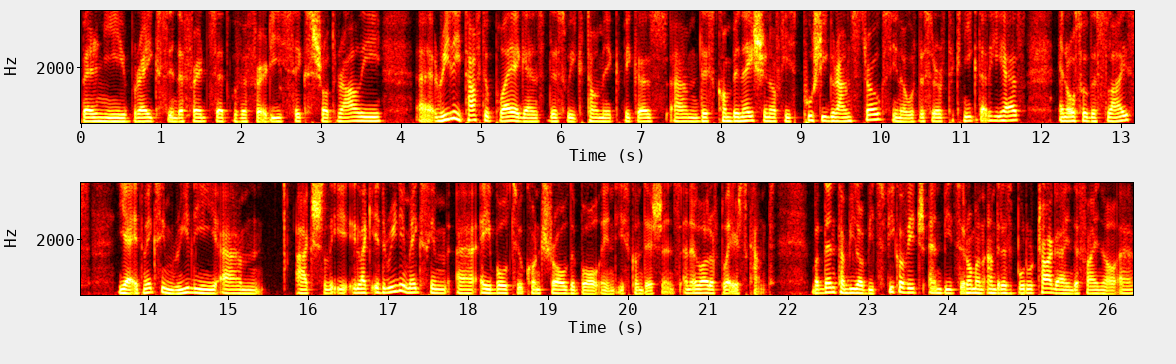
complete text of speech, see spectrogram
Bernie breaks in the third set with a 36 shot rally. Uh, really tough to play against this week, Tomic, because um, this combination of his pushy ground strokes, you know, with the serve technique that he has, and also the slice, yeah, it makes him really um, actually like it really makes him uh, able to control the ball in these conditions and a lot of players can't but then tabilo beats Ficovich and beats roman andres burruchaga in the final uh,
